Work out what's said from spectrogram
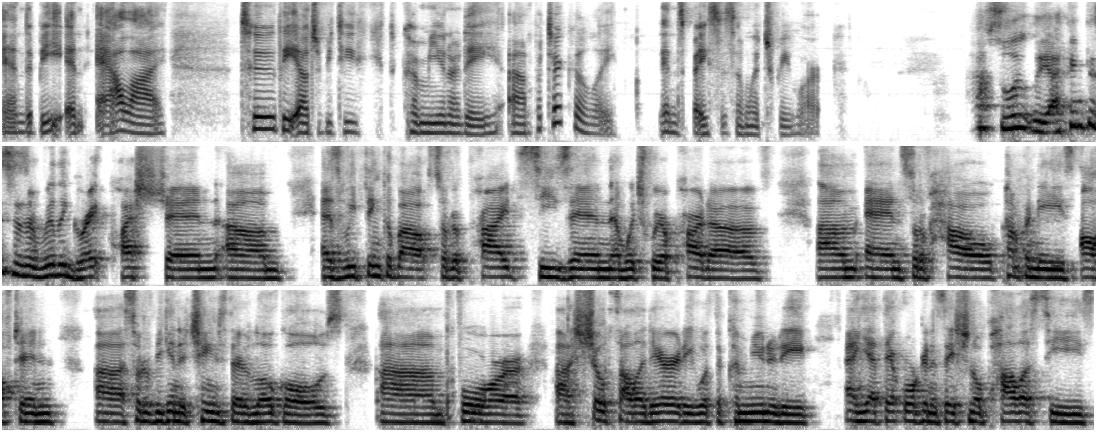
and to be an ally to the LGBT community, uh, particularly in spaces in which we work. Absolutely. I think this is a really great question um, as we think about sort of Pride season, and which we're part of, um, and sort of how companies often uh, sort of begin to change their logos um, for uh, show solidarity with the community, and yet their organizational policies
